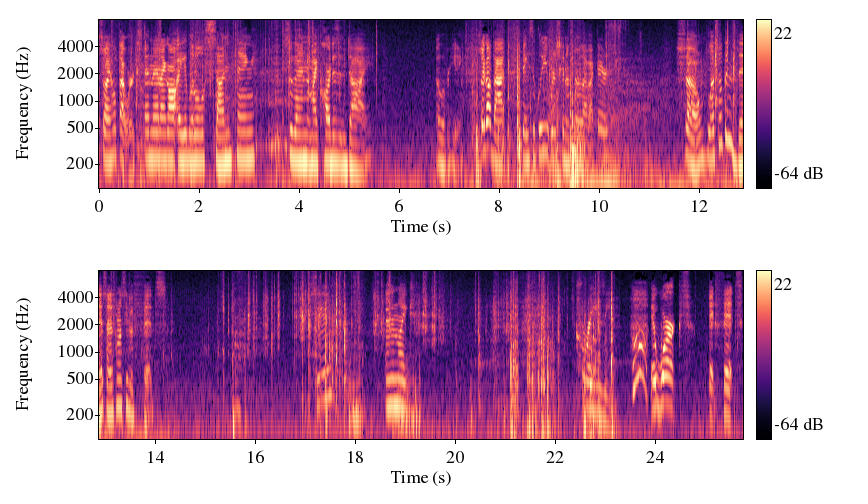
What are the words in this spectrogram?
So I hope that works. And then I got a little sun thing so then my car doesn't die of overheating. So I got that. Basically, we're just gonna throw that back there. So let's open this. I just wanna see if it fits. See? And then like, crazy. it worked. It fit.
